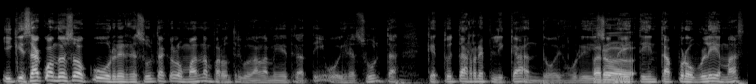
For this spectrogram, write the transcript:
Y quizás cuando eso ocurre, resulta que lo mandan para un tribunal administrativo y resulta que tú estás replicando en jurisdicciones distintas problemas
